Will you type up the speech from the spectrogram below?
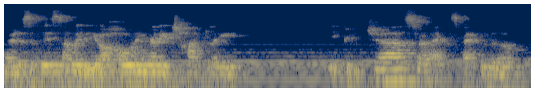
Notice if there's somewhere that you're holding really tightly, you can just relax back a little.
